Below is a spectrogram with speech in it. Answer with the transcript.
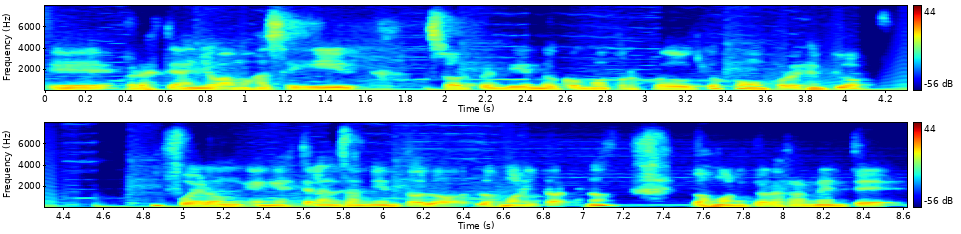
eh, pero este año vamos a seguir sorprendiendo con otros productos, como por ejemplo fueron en este lanzamiento los monitores, ¿no? Los monitores realmente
